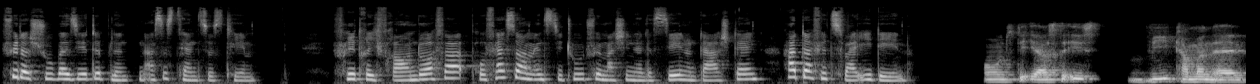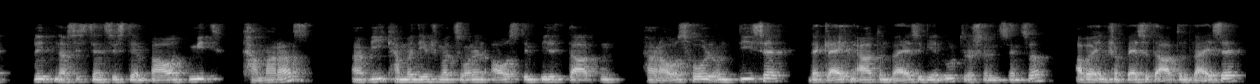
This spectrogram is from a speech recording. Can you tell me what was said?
für das schuhbasierte Blindenassistenzsystem. Friedrich Frauendorfer, Professor am Institut für maschinelles Sehen und Darstellen, hat dafür zwei Ideen. Und die erste ist, wie kann man ein Blindenassistenzsystem bauen mit Kameras? Äh, wie kann man die Informationen aus den Bilddaten herausholen und diese in der gleichen Art und Weise wie ein Ultraschallsensor, aber in verbesserter Art und Weise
